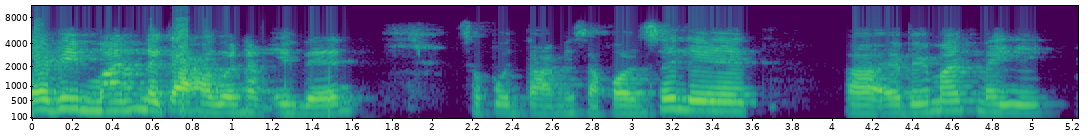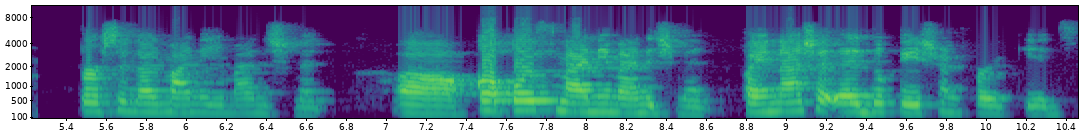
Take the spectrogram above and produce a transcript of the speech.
every month nagkakaroon ng event. So, punta kami sa consulate. Uh, every month may personal money management. Uh, couples money management. Financial education for kids.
